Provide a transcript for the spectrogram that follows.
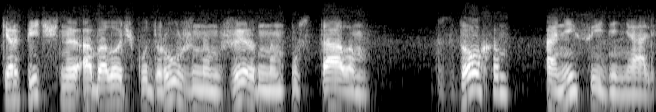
кирпичную оболочку дружным, жирным, усталым вздохом, они соединялись.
